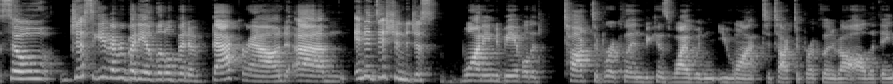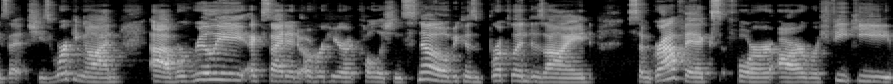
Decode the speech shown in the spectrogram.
so, just to give everybody a little bit of background, um, in addition to just wanting to be able to talk to Brooklyn, because why wouldn't you want to talk to Brooklyn about all the things that she's working on? Uh, we're really excited over here at Coalition Snow because Brooklyn designed some graphics for our Rafiki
